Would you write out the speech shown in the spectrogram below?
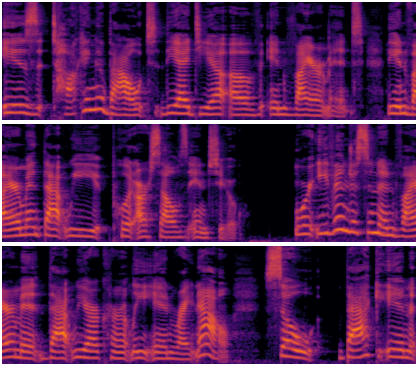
is talking about the idea of environment, the environment that we put ourselves into. or even just an environment that we are currently in right now. So, back in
